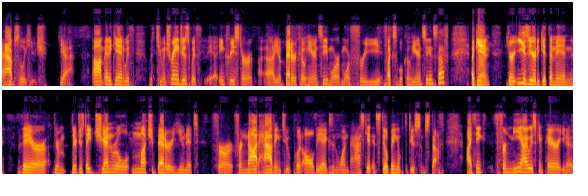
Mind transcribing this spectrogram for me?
Absolutely huge. Yeah. Um, and again, with with two inch ranges, with uh, increased or uh, you know better coherency, more more free, flexible coherency and stuff. Again, you're easier to get them in they're they're they're just a general much better unit for for not having to put all the eggs in one basket and still being able to do some stuff. I think for me, I always compare, you know,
